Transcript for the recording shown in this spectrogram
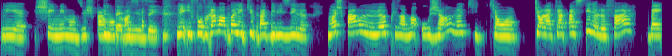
les shamer, mon Dieu, je parle mon français. Les, il faut vraiment pas les culpabiliser. Là. Moi, je parle là présentement aux gens là, qui, qui, ont, qui ont la capacité de le faire. Ben,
